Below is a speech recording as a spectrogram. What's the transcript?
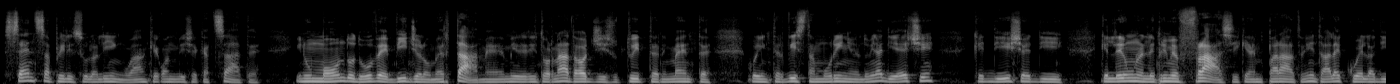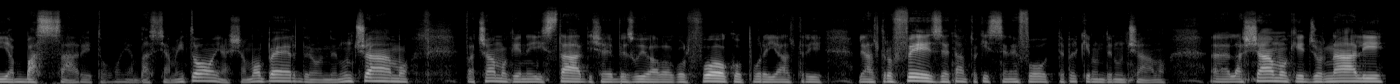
senza peli sulla lingua, anche quando dice cazzate, in un mondo dove vige l'omertà. Mi è ritornata oggi su Twitter in mente quell'intervista a Mourinho nel 2010 che dice di, che le, una delle prime frasi che ha imparato in Italia è quella di abbassare i toni, abbassiamo i toni, lasciamo perdere, non denunciamo, facciamo che negli stati c'è il Vesuvio lavora col fuoco oppure altri, le altre offese, tanto chi se ne fotte, perché non denunciamo? Eh, lasciamo che i giornali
